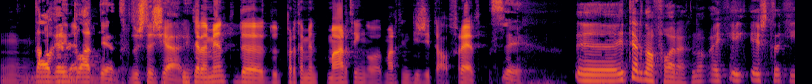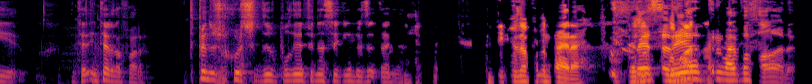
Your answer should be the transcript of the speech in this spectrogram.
um, De alguém de lá de dentro, do estagiário. internamente da- do departamento de marketing ou marketing digital. Fred, Sim. Uh, interno ou fora? Não, é este aqui, inter- interno ou fora? Depende dos recursos de poder financeiro que a empresa tenha. tu ficas na fronteira. Começa dentro, vai para fora.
